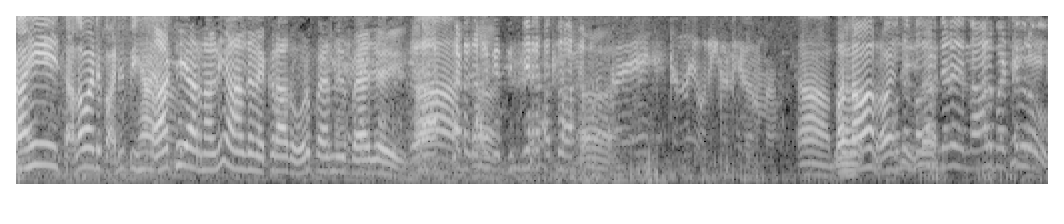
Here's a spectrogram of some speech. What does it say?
ਆਹੀ ਚੱਲ ਵਾੜੇ ਪਾੜੀ ਪਿਹਾ। 8000 ਨਾਲ ਨਹੀਂ ਆਣ ਦੇਣਾ ਇੱਕ ਰਾਤ ਹੋਰ ਪੈਣ ਦੇ ਪੈ ਜਾਏ। ਕੱਟ ਕਰਕੇ ਦਿੰਦੇ ਰਾਤਾ। ਹਾਂ। ਹਾਂ ਬਸ ਨਾਲ ਰੋਏ। ਮਗਰ ਜਿਹੜੇ ਨਾਲ ਬੈਠੇ ਬਰੋ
